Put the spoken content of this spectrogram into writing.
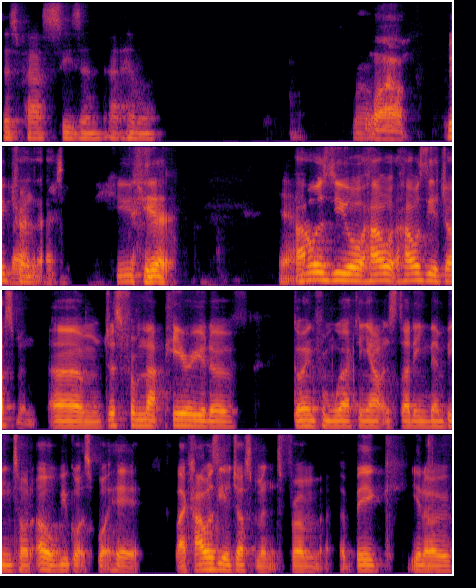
this past season at Hemel. Wow, wow. big transition. Huge. Yeah. Yeah. How was your how how was the adjustment? Um, just from that period of going from working out and studying, then being told, "Oh, we've got a spot here." Like, how was the adjustment from a big, you know,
